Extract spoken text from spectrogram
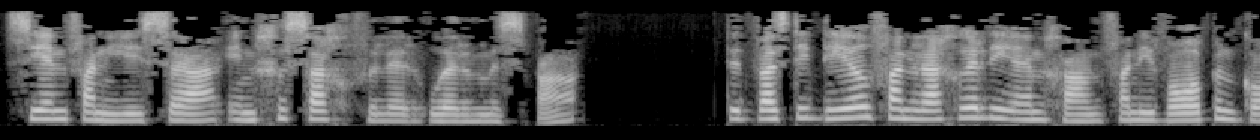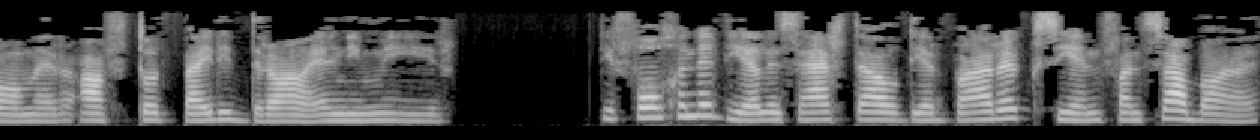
sien van Jesa en gezagvoerder oor Mispa. Dit was die deel van reg oor die ingang van die wapenkamer af tot bij die draai in die muur. Die volgende deel is herstel dier Barak sien van Saba,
